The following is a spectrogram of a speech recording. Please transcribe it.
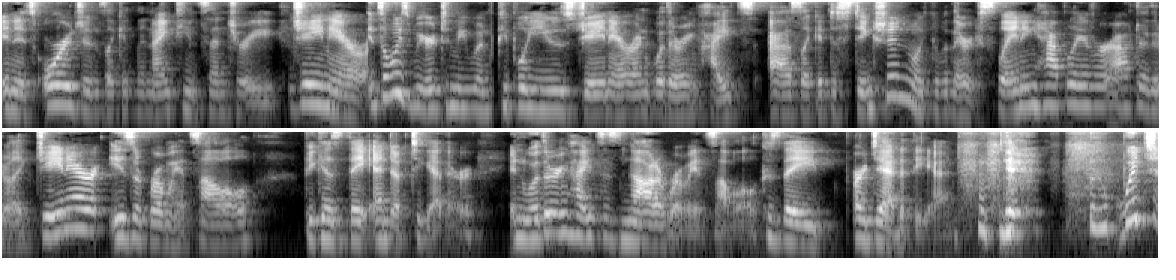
in its origins, like in the 19th century. Jane Eyre. It's always weird to me when people use Jane Eyre and Wuthering Heights as like a distinction. Like when they're explaining happily ever after, they're like, Jane Eyre is a romance novel because they end up together. And Wuthering Heights is not a romance novel because they are dead at the end. which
